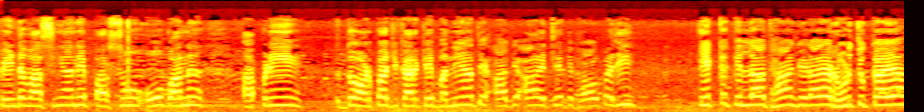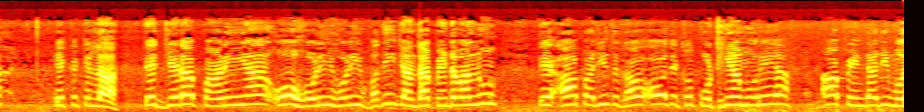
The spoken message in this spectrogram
ਪਿੰਡ ਵਾਸੀਆਂ ਨੇ ਪਰਸੋਂ ਉਹ ਬੰਨ ਆਪਣੀ ਦੌੜ ਭੱਜ ਕਰਕੇ ਬੰਨਿਆ ਤੇ ਅੱਜ ਆ ਇੱਥੇ ਦਿਖਾਓ ਭਾਜੀ। ਇੱਕ ਕਿੱਲਾ ਥਾਂ ਜਿਹੜਾ ਆ ਰੁੜ ਚੁੱਕਾ ਆ, ਇੱਕ ਕਿੱਲਾ। ਤੇ ਜਿਹੜਾ ਪਾਣੀ ਆ, ਉਹ ਹੌਲੀ ਹੌਲੀ ਵਧੀ ਜਾਂਦਾ ਪਿੰਡ ਵੱਲ ਨੂੰ। ਤੇ ਆ ਭਾਜੀ ਦਿਖਾਓ ਉਹ ਦੇਖੋ ਕੋਠੀਆਂ ਮੋਰੇ ਆ ਆ ਪਿੰਡ ਆ ਜੀ ਮੋਰੇ।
